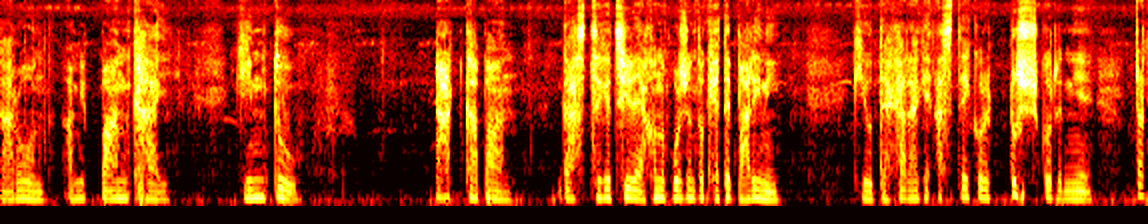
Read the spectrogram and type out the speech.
কারণ আমি পান খাই, কিন্তু টাটকা পান গাছ থেকে ছিঁড়ে এখনও পর্যন্ত খেতে পারিনি। কেউ দেখার আগে আস্তে করে টুস করে নিয়ে চট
